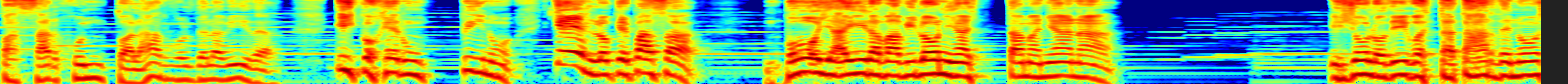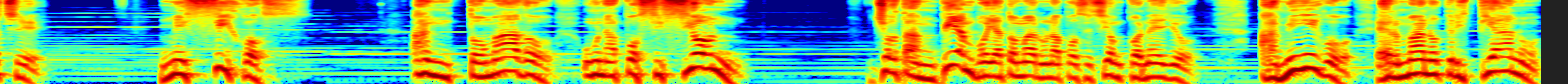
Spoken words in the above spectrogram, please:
pasar junto al árbol de la vida y coger un pino. ¿Qué es lo que pasa? Voy a ir a Babilonia esta mañana. Y yo lo digo esta tarde noche. Mis hijos han tomado una posición. Yo también voy a tomar una posición con ellos. Amigo, hermano cristiano,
